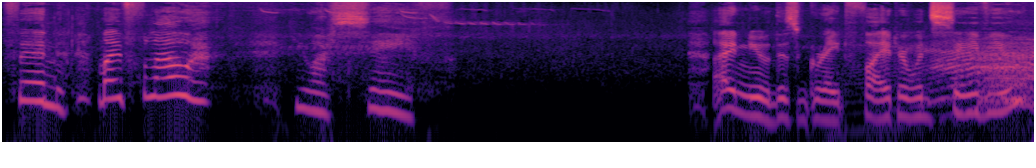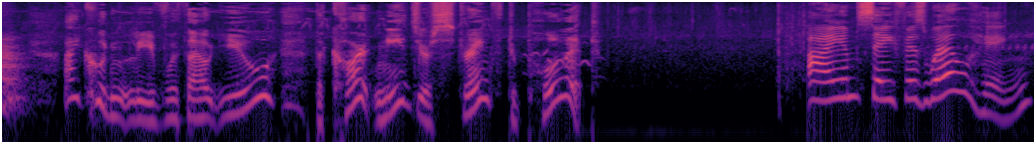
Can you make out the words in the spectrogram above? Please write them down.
Fen, my flower! You are safe. I knew this great fighter would save you. I couldn't leave without you. The cart needs your strength to pull it. I am safe as well, Hing.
